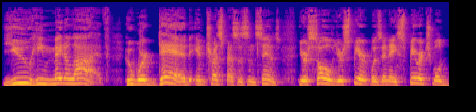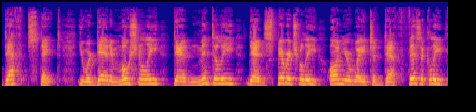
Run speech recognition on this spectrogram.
You he made alive who were dead in trespasses and sins. Your soul, your spirit was in a spiritual death state. You were dead emotionally, dead mentally, dead spiritually, on your way to death physically.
